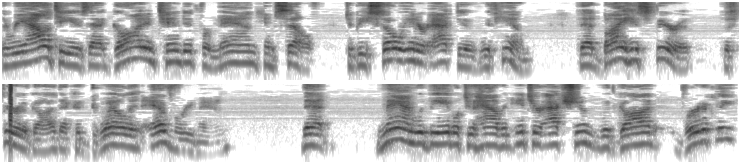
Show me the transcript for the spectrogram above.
The reality is that God intended for man himself to be so interactive with him that by his spirit, the spirit of God that could dwell in every man, that man would be able to have an interaction with God vertically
